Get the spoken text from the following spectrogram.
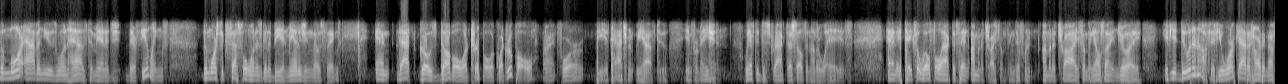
The more avenues one has to manage their feelings, the more successful one is going to be in managing those things. And that goes double or triple or quadruple, right, for the attachment we have to information. We have to distract ourselves in other ways. And it takes a willful act of saying, I'm going to try something different. I'm going to try something else I enjoy. If you do it enough, if you work at it hard enough,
